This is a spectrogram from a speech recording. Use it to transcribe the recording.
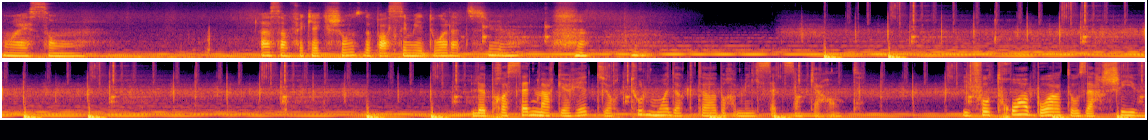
Ouais, son. Ah, ça me fait quelque chose de passer mes doigts là-dessus. Là. Le procès de Marguerite dure tout le mois d'octobre 1740. Il faut trois boîtes aux archives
